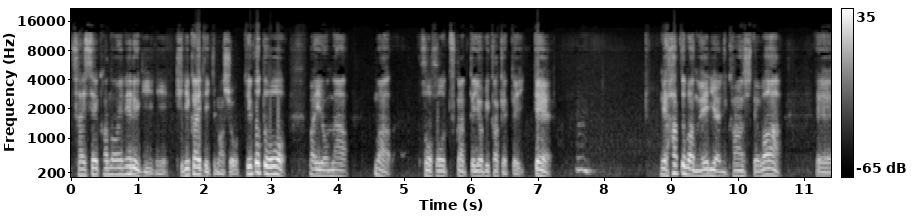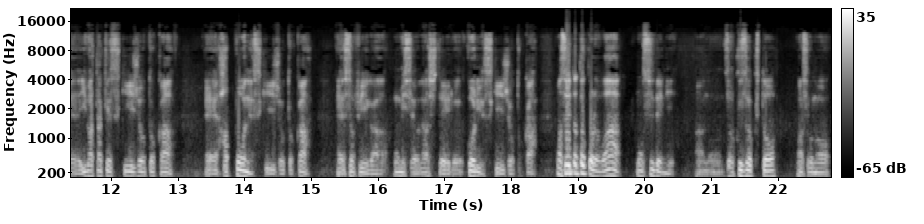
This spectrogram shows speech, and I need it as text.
再生可能エネルギーに切り替えていきましょうっていうことを、まあ、いろんな、まあ、方法を使って呼びかけていって、うんで、白馬のエリアに関しては、えー岩竹スキー場とか、えー八方根スキー場とか、えーソフィーがお店を出している五竜スキー場とか、まあそういったところは、もうすでに、あの、続々と、まあその、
